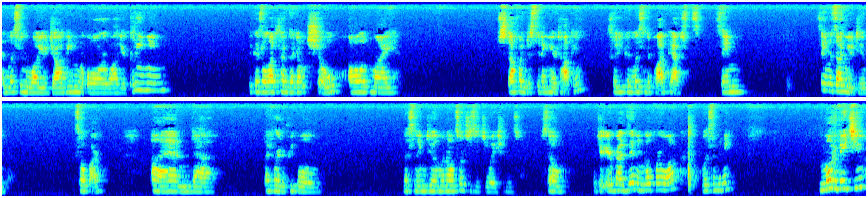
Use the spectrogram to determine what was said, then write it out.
and listen while you're jogging or while you're cleaning, because a lot of times I don't show all of my stuff, I'm just sitting here talking. So you can listen to podcasts. Same same as on YouTube so far. and uh, I've heard of people listening to them in all sorts of situations. So put your earbuds in and go for a walk. Listen to me. Motivate you.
